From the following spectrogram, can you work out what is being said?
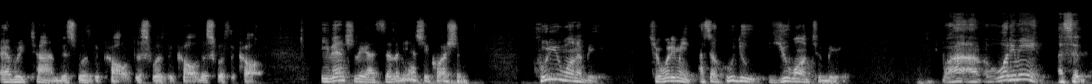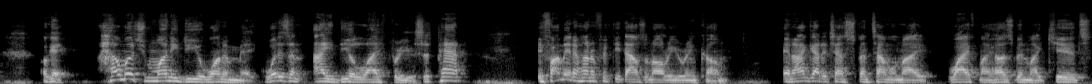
every time this was the call, this was the call, this was the call. Eventually I said, let me ask you a question. Who do you want to be? So what do you mean? I said, who do you want to be? Wow, uh, what do you mean? I said, okay, how much money do you want to make? What is an ideal life for you? He says, Pat, if I made $150,000 a year income and I got a chance to spend time with my wife, my husband, my kids,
